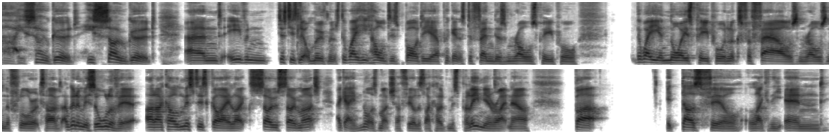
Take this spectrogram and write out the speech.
oh, he's so good. He's so good. And even just his little movements, the way he holds his body up against defenders and rolls people, the way he annoys people and looks for fouls and rolls on the floor at times. I'm going to miss all of it. I like I'll miss this guy like so so much. Again, not as much I feel as like I'd miss Palhinha right now, but it does feel like the end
